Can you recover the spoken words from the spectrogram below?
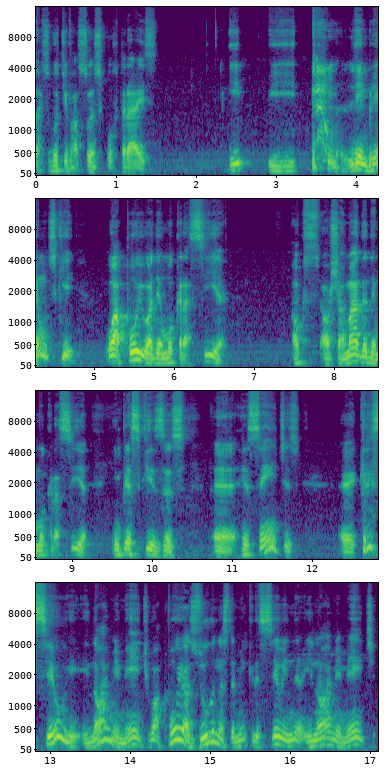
as motivações por trás. E, e lembremos que o apoio à democracia ao, ao chamada democracia em pesquisas é, recentes, é, cresceu enormemente, o apoio às urnas também cresceu enormemente.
